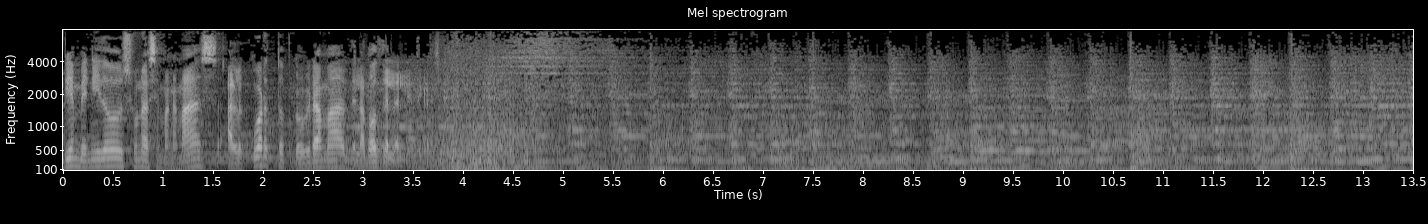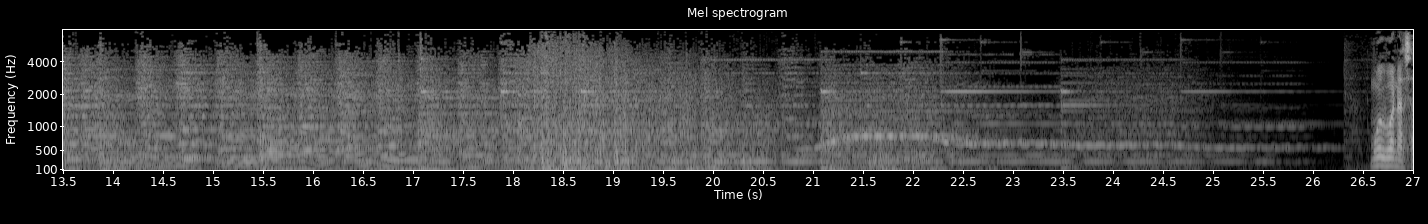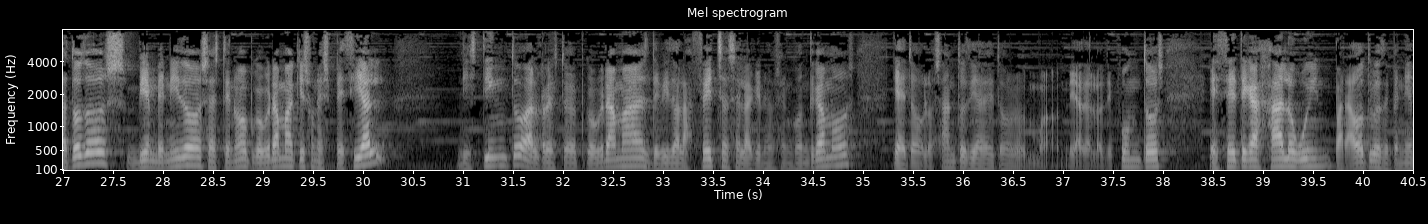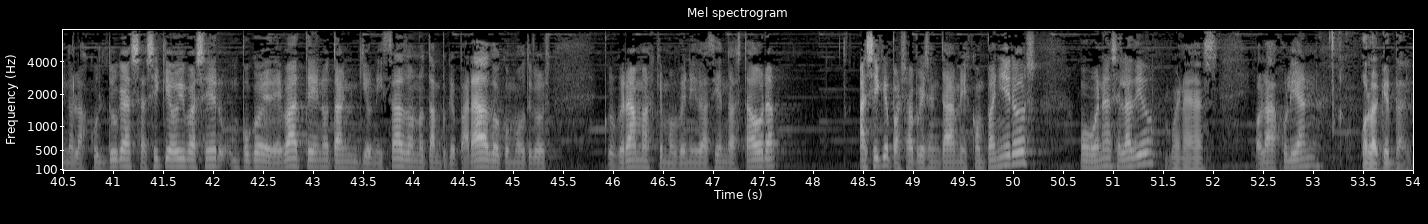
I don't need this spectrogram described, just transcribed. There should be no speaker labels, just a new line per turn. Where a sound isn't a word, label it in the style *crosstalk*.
Bienvenidos una semana más al cuarto programa de La Voz de las Letras. Muy buenas a todos, bienvenidos a este nuevo programa que es un especial distinto al resto de programas debido a las fechas en las que nos encontramos, Día de Todos los Santos, Día de, todos, bueno, Día de los Difuntos, etcétera, Halloween para otros dependiendo de las culturas, así que hoy va a ser un poco de debate, no tan guionizado, no tan preparado como otros programas que hemos venido haciendo hasta ahora. Así que paso a presentar a mis compañeros. Muy buenas, Eladio.
Buenas.
Hola, Julián.
Hola, ¿qué tal?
